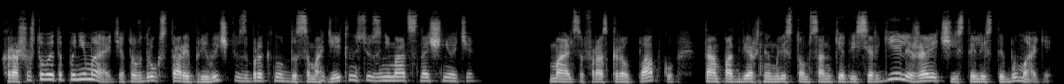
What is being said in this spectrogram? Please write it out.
Хорошо, что вы это понимаете, а то вдруг старые привычки взбрыкнут, да самодеятельностью заниматься начнете. Мальцев раскрыл папку, там под верхним листом с анкетой Сергея лежали чистые листы бумаги.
